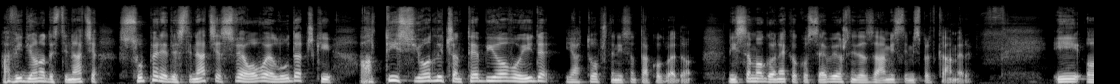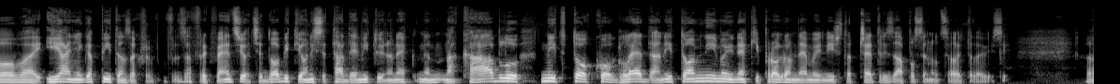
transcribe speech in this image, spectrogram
a vidi ono destinacija, super je destinacija, sve ovo je ludački, ali ti si odličan, tebi ovo ide. Ja to uopšte nisam tako gledao. Nisam mogao nekako sebe još ni da zamislim ispred kamere. I, ovaj, I ja njega pitam za, za frekvenciju, će dobiti, oni se tad emituju na, nek, na, na kablu, niti to ko gleda, niti oni imaju neki program, nemaju ništa, četiri zaposlene u celoj televiziji. Uh,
